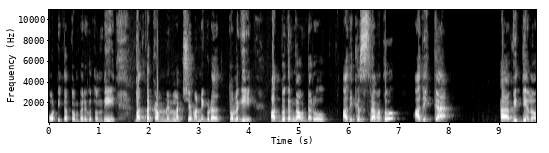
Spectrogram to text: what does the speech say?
పోటీతత్వం పెరుగుతుంది. బద్ధకం నిర్లక్ష్యం అన్ని కూడా తొలగి అద్భుతంగా ఉంటారు. అధిక శ్రమతో అధిక విద్యలో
